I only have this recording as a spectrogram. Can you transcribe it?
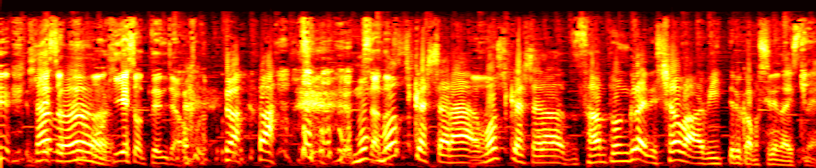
ひげ剃多分。もうひげ剃ってんじゃん。ももしかしたら、もしかしたら3分ぐらいでシャワー浴び行ってるかもしれないですね。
